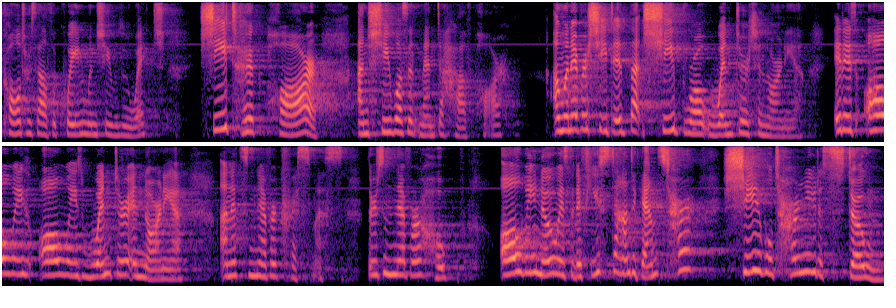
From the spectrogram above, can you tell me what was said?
called herself a queen when she was a witch, she took power and she wasn't meant to have power. And whenever she did that, she brought winter to Narnia. It is always, always winter in Narnia, and it's never Christmas. There's never hope. All we know is that if you stand against her, she will turn you to stone.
